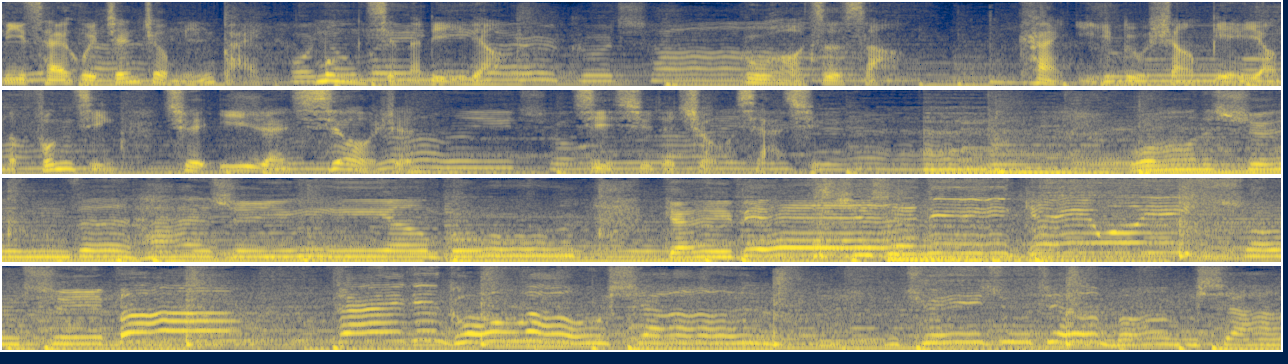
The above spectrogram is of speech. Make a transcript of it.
你才会真正明白梦想的力量。孤傲自赏，看一路上别样的风景，却依然笑着继续的走下去。我的选择还是一样不改变。谢谢你给我一双翅膀，在天空翱翔，追逐着梦想。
